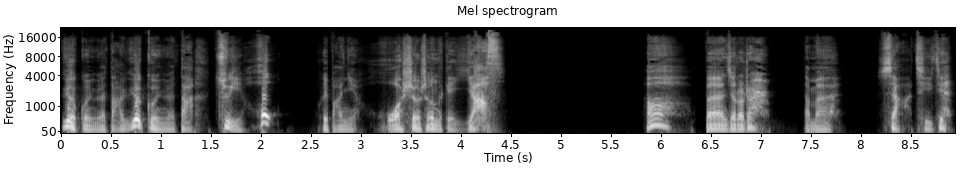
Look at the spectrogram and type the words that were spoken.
越滚越大，越滚越大，最后会把你活生生的给压死。啊，本案就到这儿，咱们下期见。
